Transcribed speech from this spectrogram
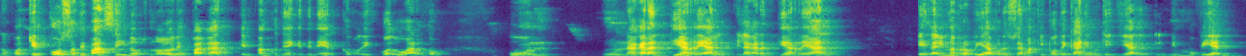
no, cualquier cosa te pase y no, no logres pagar, el banco tiene que tener, como dijo Eduardo, un, una garantía real. Y la garantía real es la misma propiedad, por eso se llama hipotecaria, porque queda el mismo bien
